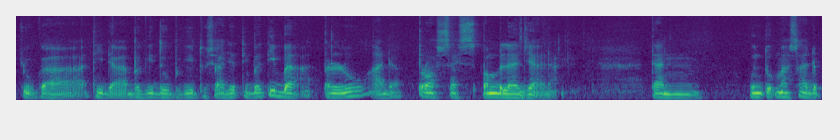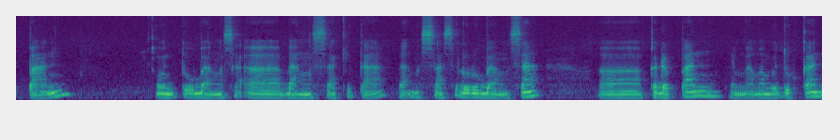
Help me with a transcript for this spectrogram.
juga tidak begitu-begitu saja. Tiba-tiba perlu ada proses pembelajaran. Dan untuk masa depan untuk bangsa uh, bangsa kita bangsa seluruh bangsa uh, ke depan memang membutuhkan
